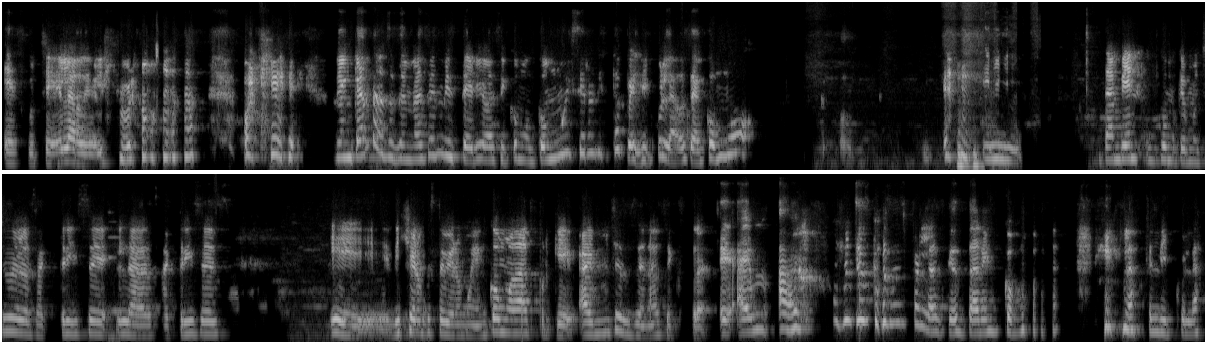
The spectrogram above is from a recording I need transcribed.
escuché el audiolibro porque me encanta, o sea, se me hace un misterio así como cómo hicieron esta película, o sea, cómo y también como que muchas de las actrices, las actrices eh, dijeron que estuvieron muy incómodas porque hay muchas escenas extra, eh, hay, muchas cosas por las que estar incómoda en la película.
